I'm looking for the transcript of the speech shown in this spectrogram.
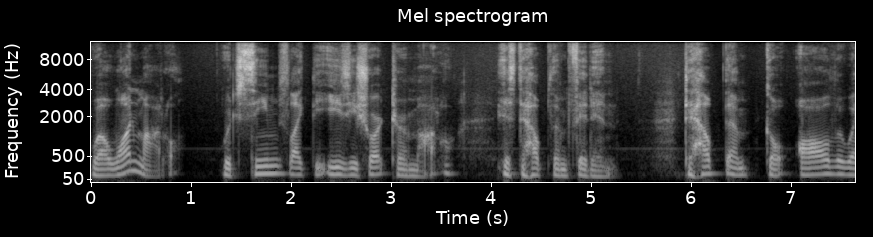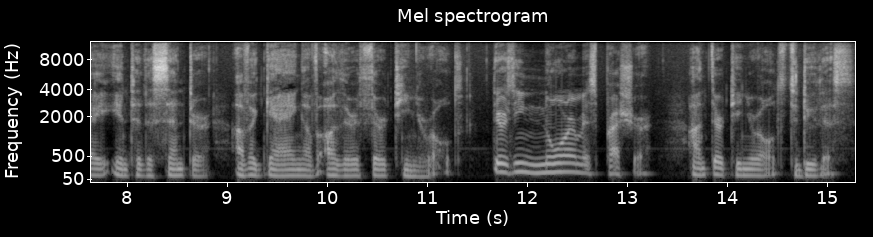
Well, one model, which seems like the easy short term model, is to help them fit in, to help them go all the way into the center of a gang of other 13 year olds. There's enormous pressure on 13 year olds to do this.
